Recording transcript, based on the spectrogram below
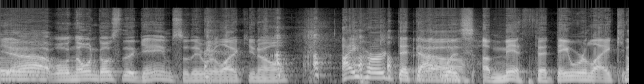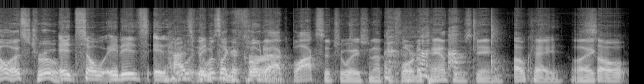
they- yeah. Well, no one goes to the game, so they were like, you know, I heard that that Yeah. was a myth that they were like. no, that's true. It so it is. It It has was, been. it was like a confirmed. Kodak Black situation at the Florida Panthers game. Okay, Like- so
